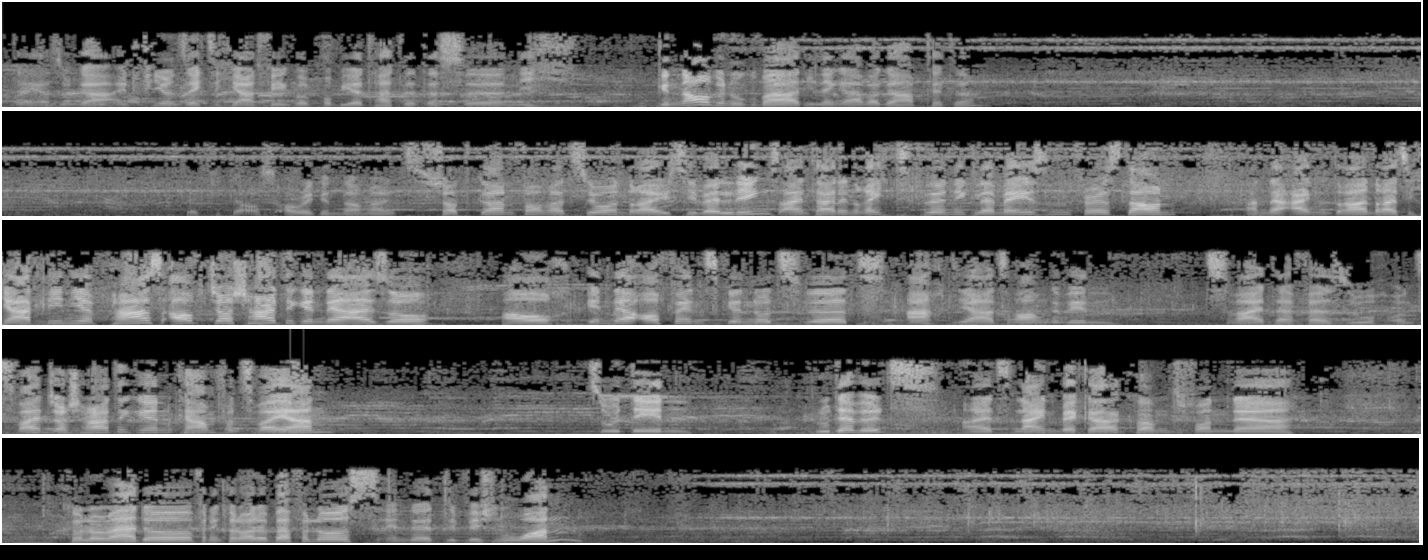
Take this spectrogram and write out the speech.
Der ja sogar ein 64 Yard Field probiert hatte, das äh, nicht genau genug war, die Länge aber gehabt hätte. Der Kicker aus Oregon damals. Shotgun-Formation, drei Receiver links, ein Teil in rechts für Nicola Mason. First Down an der eigenen 33-Yard-Linie. Pass auf Josh Hartigan, der also auch in der Offense genutzt wird. Acht Yards Raumgewinn. Zweiter Versuch und zwei. Josh Hartigan kam vor zwei Jahren zu den Blue Devils als Linebacker, kommt von der Colorado, von den Colorado Buffaloes in der Division One.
